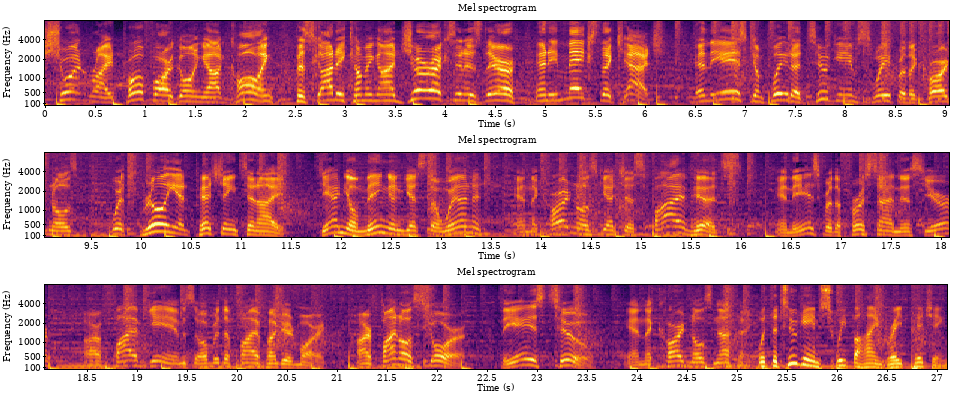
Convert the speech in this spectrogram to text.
short right, Profar going out, calling. Piscotti coming on. Jurickson is there, and he makes the catch. And the A's complete a two game sweep of the Cardinals with brilliant pitching tonight. Daniel Mengden gets the win, and the Cardinals get just five hits. And the A's, for the first time this year, are five games over the 500 mark. Our final score the A's two, and the Cardinals nothing. With the two-game sweep behind great pitching,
